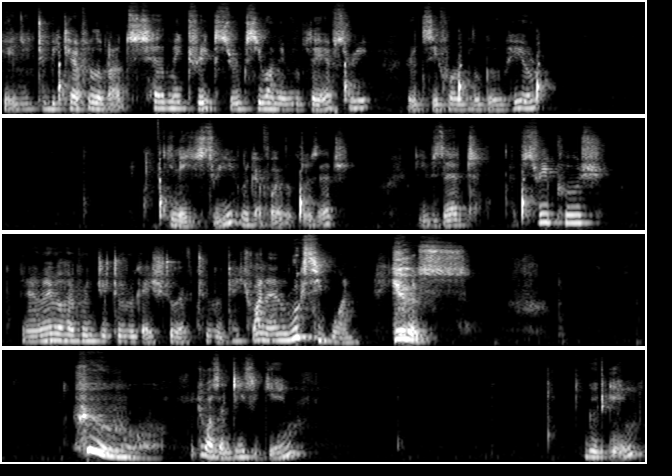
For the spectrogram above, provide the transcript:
You need to be careful about stalemate tricks. Rook c1 I will play f3. Rook c4 will go here. In h3, rook f4 will do z. If z, f3 push. And then I will have rook g2, rook h2, f2, rook h1, and rook c1. Yes! Whew! It was a easy game. Good game.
